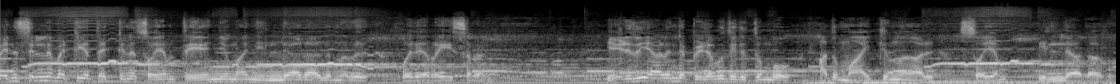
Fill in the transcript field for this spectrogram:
പെൻസിലിന് പറ്റിയ തെറ്റിന് സ്വയം തേഞ്ഞുമാഞ്ഞില്ലാതാകുന്നത് ഒരു എറേസറാണ്. എഴുതിയാളിന്റെ പിഴവ് തിരുത്തുമ്പോൾ അത് മായ്ക്കുന്ന ആൾ സ്വയം ഇല്ലാതാകും.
